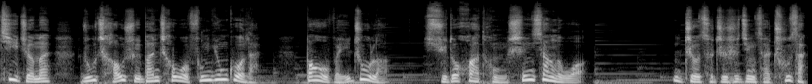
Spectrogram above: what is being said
记者们如潮水般朝我蜂拥过来，把我围住了。许多话筒伸向了我。这次知识竞赛初赛，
